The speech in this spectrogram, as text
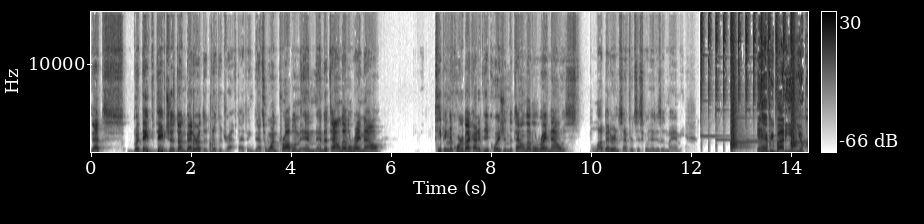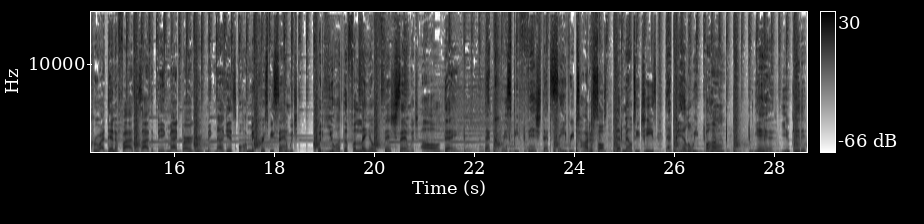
that's, but they've they've just done better at the, at the draft. I think that's one problem, and and the talent level right now, keeping the quarterback out of the equation, the talent level right now is a lot better in San Francisco than it is in Miami. Everybody in your crew identifies as either Big Mac Burger, McNuggets, or McCrispy Sandwich, but you're the filet fish Sandwich all day. That crispy fish, that savory tartar sauce, that melty cheese, that pillowy bun. Yeah, you get it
